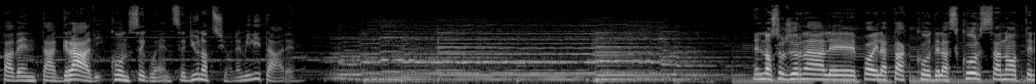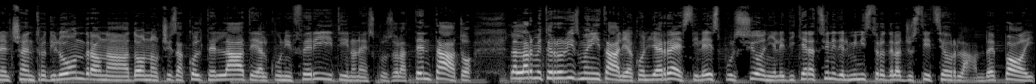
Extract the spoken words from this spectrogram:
paventa gravi conseguenze di un'azione militare. Nel nostro giornale poi l'attacco della scorsa notte nel centro di Londra, una donna uccisa a coltellate e alcuni feriti, non è escluso l'attentato, l'allarme terrorismo in Italia con gli arresti, le espulsioni e le dichiarazioni del ministro della giustizia Orlando. E poi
